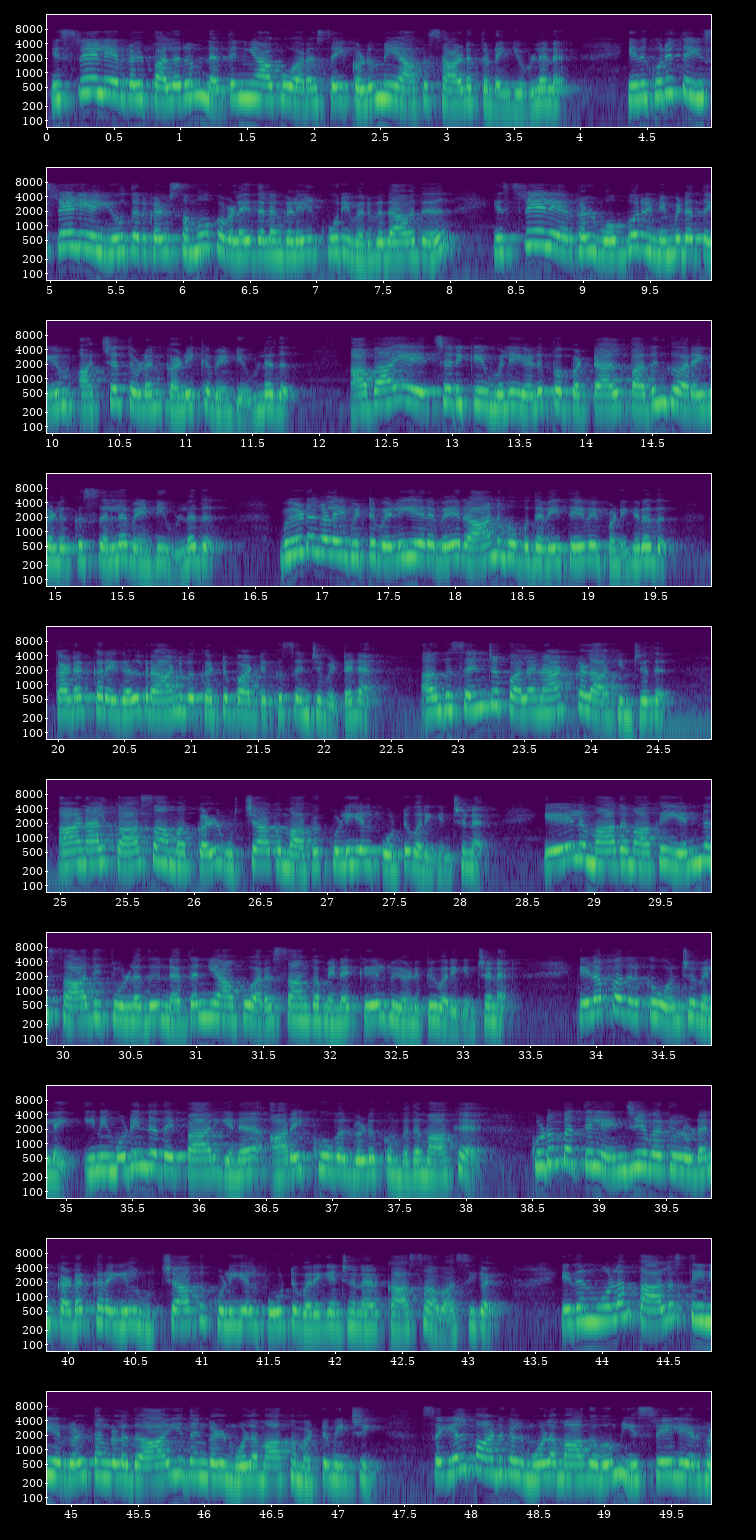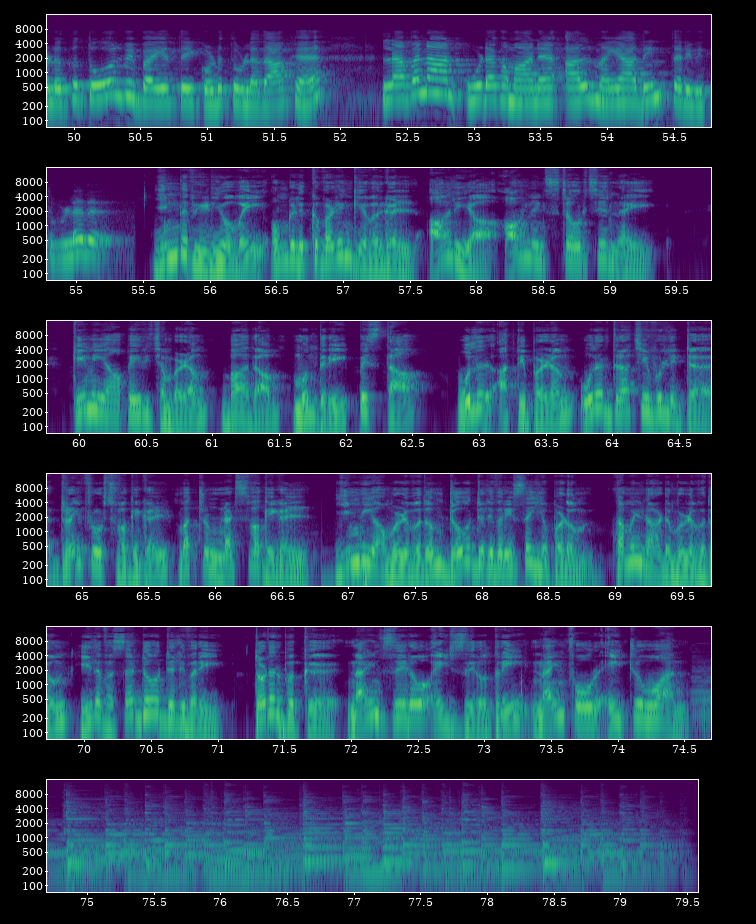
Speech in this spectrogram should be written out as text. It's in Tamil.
இஸ்ரேலியர்கள் பலரும் நெத்தன்யாகு அரசை கடுமையாக சாடத் தொடங்கியுள்ளனர். இது குறித்து இஸ்ரேலிய யூதர்கள் சமூக வலைதளங்களில் கூறி வருவதாவது இஸ்ரேலியர்கள் ஒவ்வொரு நிமிடத்தையும் அச்சத்துடன் கழிக்க வேண்டியுள்ளது. அபாய எச்சரிக்கை ஒலி எழுப்பப்பட்டால் பதுங்கு அறைகளுக்கு செல்ல வேண்டியுள்ளது. வீடுகளை விட்டு வெளியேறவே இராணுவ உதவி தேவைப்படுகிறது. கடற்கரைகள் இராணுவ கட்டுப்பாட்டுக்கு சென்றுவிட்டன அங்கு சென்று பல நாட்கள் ஆகின்றது. ஆனால் காசா மக்கள் உற்சாகமாக குளியல் போட்டு வருகின்றனர். ஏழு மாதமாக என்ன சாதித்துள்ளது நெதன்யாகு அரசாங்கம் என கேள்வி எழுப்பி வருகின்றனர். இழப்பதற்கு ஒன்றுமில்லை. இனி முடிந்ததை பார் என அரைக்கூவல் விடுக்கும் விதமாக குடும்பத்தில் எஞ்சியவர்களுடன் கடற்கரையில் உற்சாக குளியல் போட்டு வருகின்றனர் காசாவாசிகள். இதன் மூலம் பாலஸ்தீனியர்கள் தங்களது ஆயுதங்கள் மூலமாக மட்டுமின்றி செயல்பாடுகள் மூலமாகவும் இஸ்ரேலியர்களுக்கு தோல்வி பயத்தை கொடுத்துள்ளதாக லெபனான் ஊடகமான அல் மயாதின் தெரிவித்துள்ளது. இந்த வீடியோவை உங்களுக்கு வழங்கியவர்கள் ஆலியா ஆன்லைன் ஸ்டோர் சென்னை. கினியா பேரிச்சம்பழம் பாதாம் முந்திரி பிஸ்தா உலர் அத்திப்பழம் உலர் திராட்சை உள்ளிட்ட ட்ரை ஃப்ரூட்ஸ் வகைகள் மற்றும் நட்ஸ் வகைகள் இந்தியா முழுவதும் டோர் டெலிவரி செய்யப்படும். தமிழ்நாடு முழுவதும் இலவச டோர் டெலிவரி தொடர்புக்கு nine zero eight zero three nine four eight two one.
